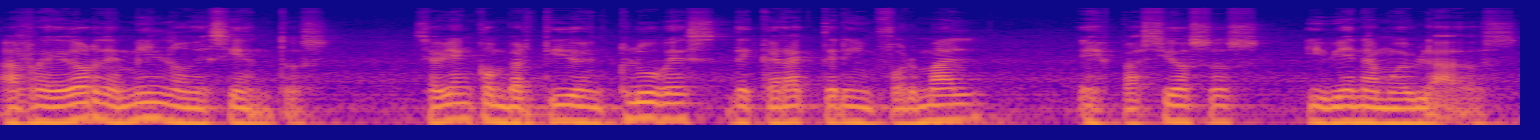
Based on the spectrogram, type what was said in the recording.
alrededor de 1900 se habían convertido en clubes de carácter informal, espaciosos y bien amueblados,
